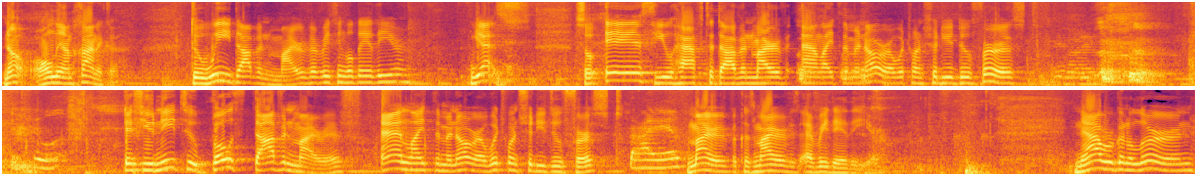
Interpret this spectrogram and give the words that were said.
No, only on Hanukkah. Do we daven Ma'ariv every single day of the year? Yes. So if you have to daven Ma'ariv and light the menorah, which one should you do first? If you need to both daven Ma'ariv and light the menorah, which one should you do first? Ma'ariv. Ma'ariv, because Ma'ariv is every day of the year. Now we're going to learn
